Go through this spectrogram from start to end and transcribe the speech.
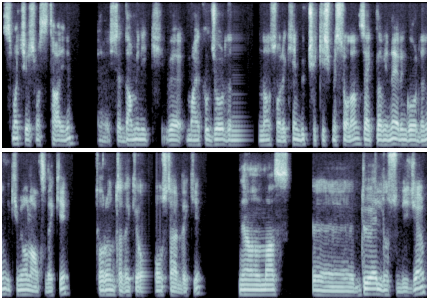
smaç yarışması tarihinin e, işte Dominic ve Michael Jordan'dan sonraki en büyük çekişmesi olan Zach Lavine ile Aaron Gordon'ın 2016'daki Toronto'daki All-Star'daki inanılmaz e, düellosu diyeceğim.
